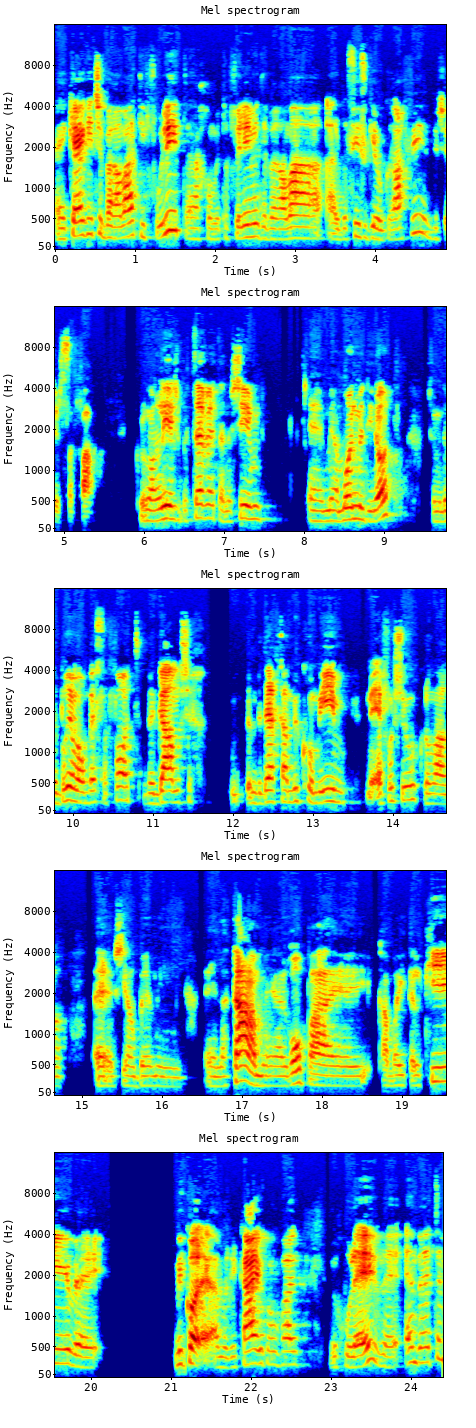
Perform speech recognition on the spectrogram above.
אני כן אגיד שברמה התפעולית אנחנו מתפעלים את זה ברמה על בסיס גיאוגרפי ושל שפה. כלומר לי יש בצוות אנשים אה, מהמון מדינות שמדברים הרבה שפות וגם שהם בדרך כלל מקומיים מאיפשהו, כלומר אה, יש לי הרבה מלט"ם, אירופה, אה, כמה איטלקי מכל, האמריקאים כמובן וכולי, והם בעצם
